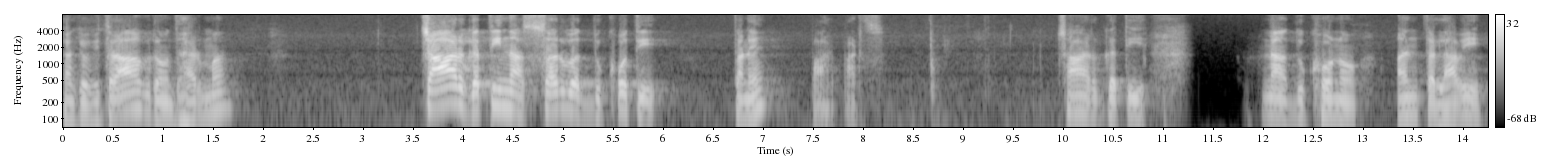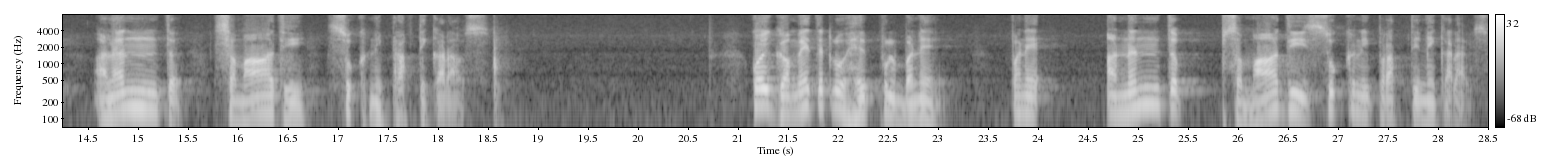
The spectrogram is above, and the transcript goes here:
કારણ કે વિતરાગનો ધર્મ ચાર ગતિના સર્વ દુઃખોથી તને પાર પાડશે. ચાર ગતિ ના દુઃખોનો અંત લાવી અનંત સમાધિ સુખની પ્રાપ્તિ કરાવશે. કોઈ ગમે તેટલું હેલ્પફુલ બને, પણ એ અનંત સમાધિ સુખની પ્રાપ્તિ નહીં કરાવીશ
